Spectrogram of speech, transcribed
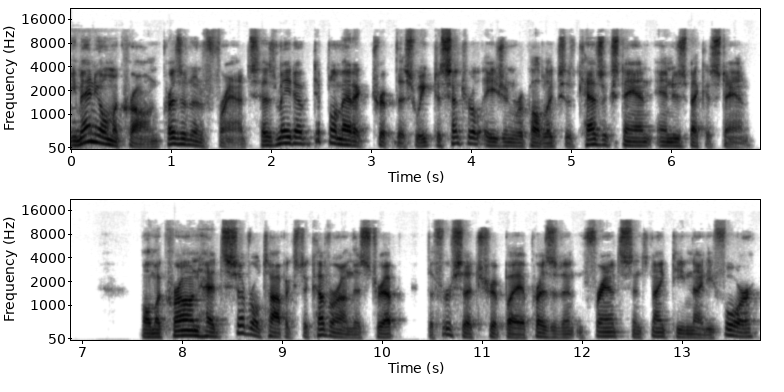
Emmanuel Macron, president of France, has made a diplomatic trip this week to Central Asian republics of Kazakhstan and Uzbekistan. While Macron had several topics to cover on this trip, the first such trip by a president in France since 1994,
